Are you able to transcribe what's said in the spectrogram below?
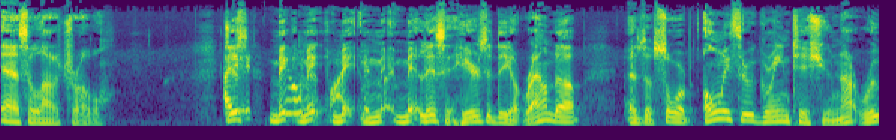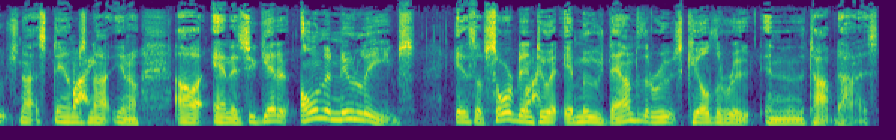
Yeah, it's a lot of trouble. Just it mi- sounded like mi- mi- mi- listen. Here's the deal: Roundup is absorbed only through green tissue, not roots, not stems, not you know. Uh, and as you get it on the new leaves, it's absorbed into it. It moves down to the roots, kills the root, and then the top dies.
